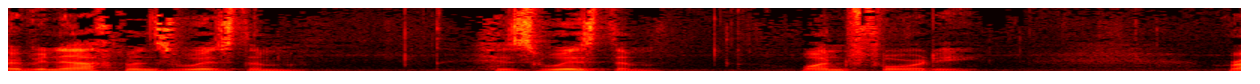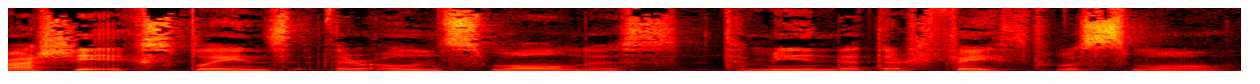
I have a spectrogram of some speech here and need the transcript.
Rabbi Nachman's wisdom, his wisdom, 140. Rashi explains their own smallness to mean that their faith was small.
